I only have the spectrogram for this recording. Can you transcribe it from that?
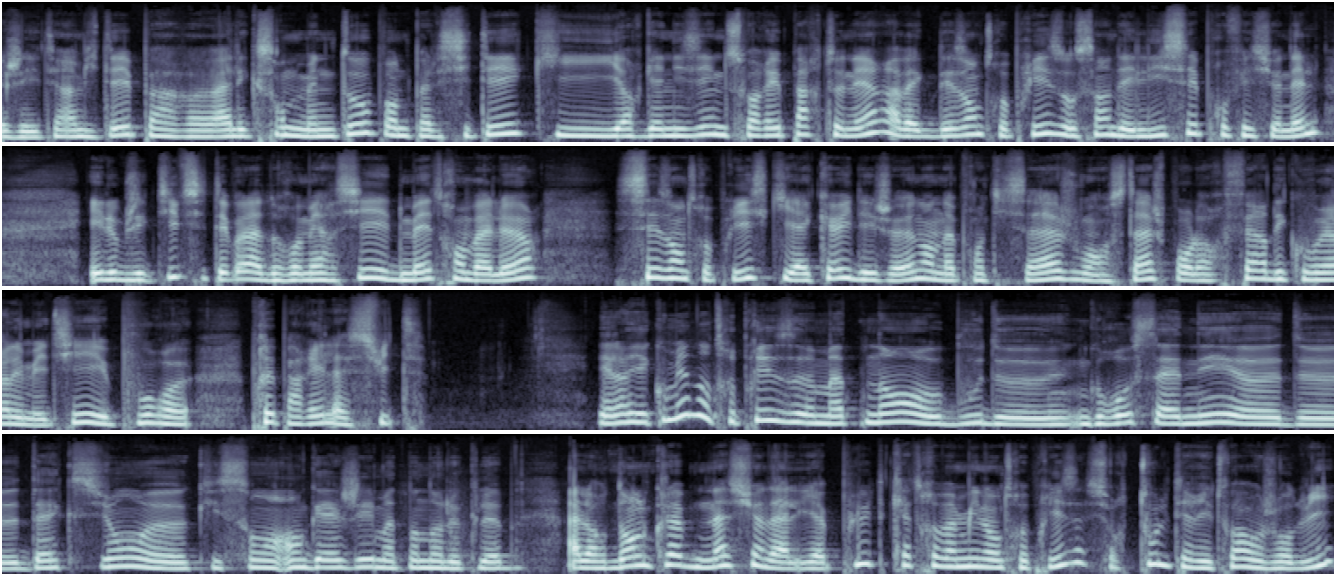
J'ai été invitée par Alexandre Mento, pour ne pas le citer, qui organisait une soirée partenaire avec des entreprises au sein des lycées professionnels. Et l'objectif, c'était voilà, de remercier et de mettre en valeur ces entreprises qui accueillent des jeunes en apprentissage ou en stage pour leur faire découvrir les métiers et pour euh, préparer la suite. Et alors, il y a combien d'entreprises euh, maintenant, au bout d'une grosse année euh, de- d'action, euh, qui sont engagées maintenant dans le club? Alors, dans le club national, il y a plus de 80 000 entreprises sur tout le territoire aujourd'hui.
